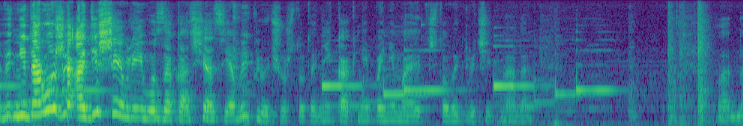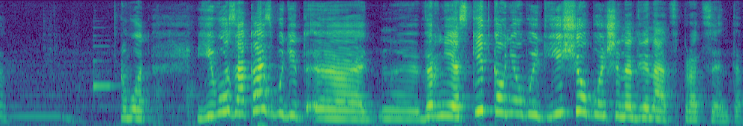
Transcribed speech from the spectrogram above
не дороже, а дешевле его заказ. Сейчас я выключу, что-то никак не понимает, что выключить надо. Ладно. Вот. Его заказ будет, э, э вернее, скидка у него будет еще больше на 12%.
